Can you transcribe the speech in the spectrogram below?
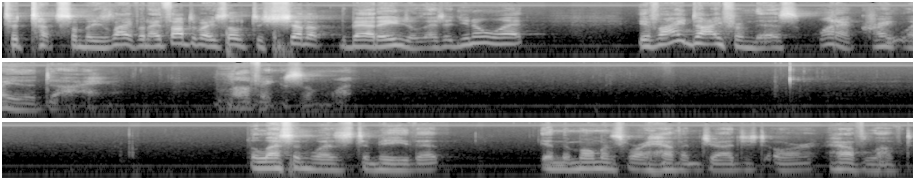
to touch somebody's life. And I thought to myself to shut up the bad angels. I said, you know what? If I die from this, what a great way to die. Loving someone. The lesson was to me that in the moments where I haven't judged or have loved,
